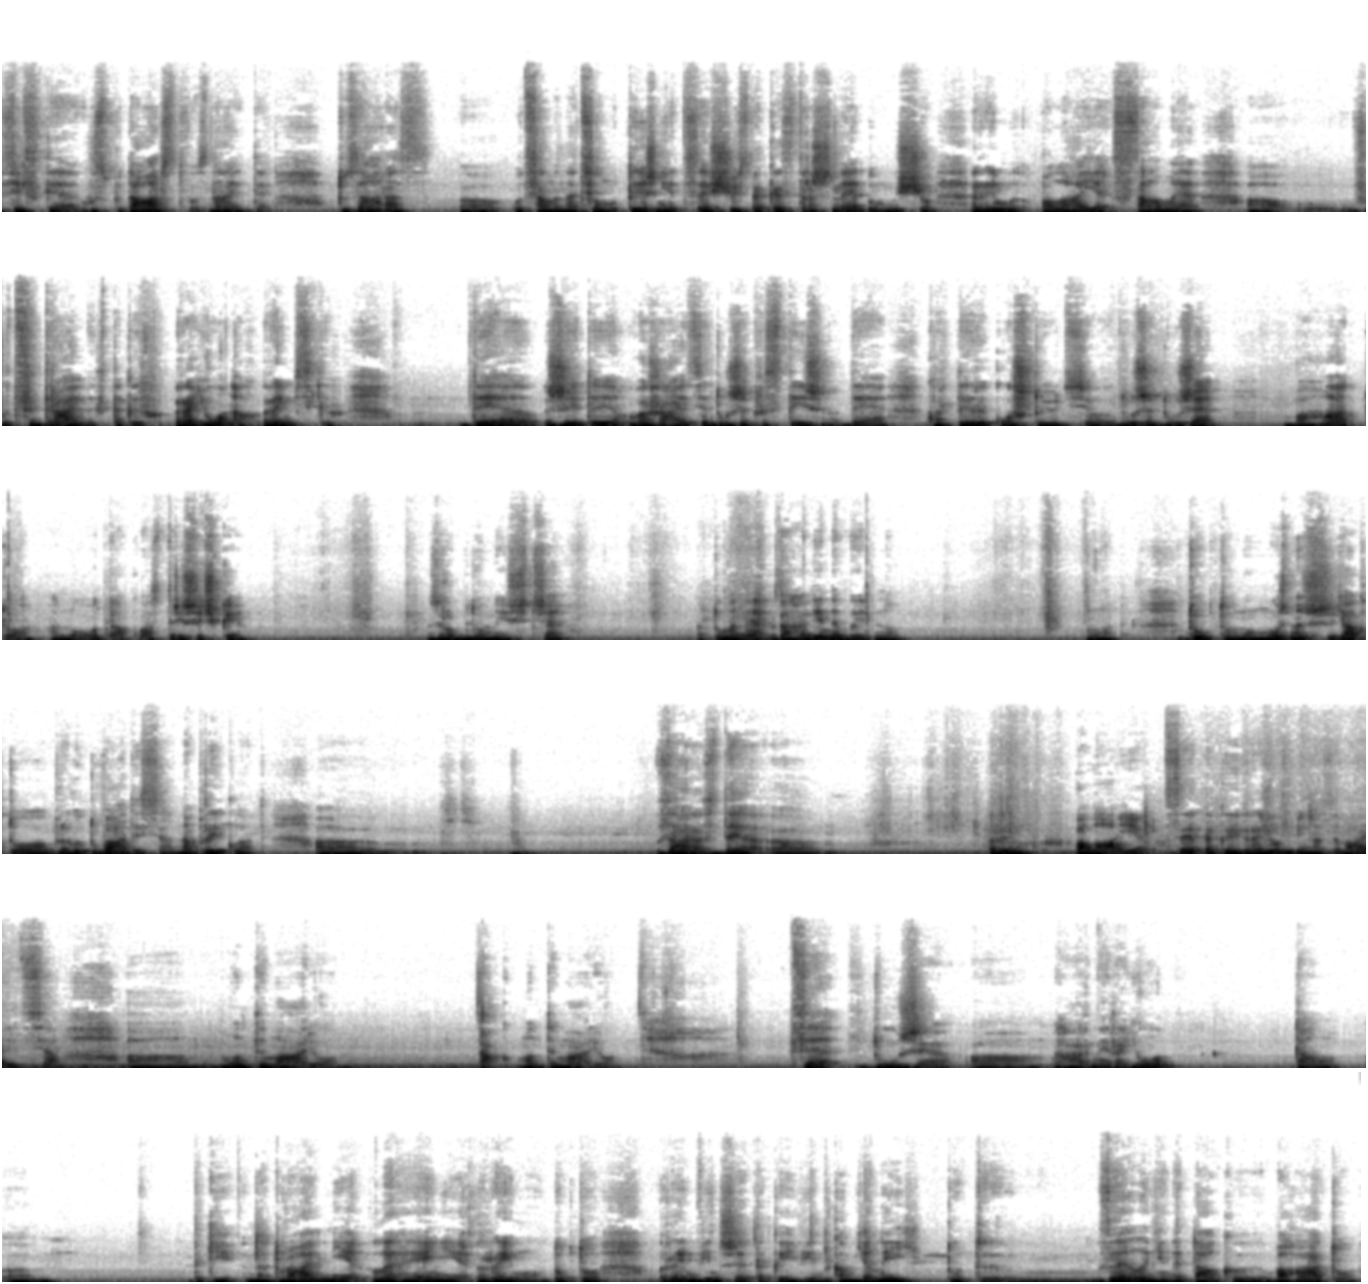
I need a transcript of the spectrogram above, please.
сільське господарство, знаєте, то зараз от саме на цьому тижні це щось таке страшне, тому що Рим палає саме в центральних таких районах римських, де жити вважається дуже престижно, де квартири коштують дуже дуже багато. А ну отак вас трішечки зроблю нижче, а то мене взагалі не видно. От. Тобто, ну можна ж як-то приготуватися. Наприклад, зараз, де Рим палає, це такий район, він називається Монтемаріо. Так, Монтемаріо. Це дуже гарний район. Там такі натуральні легені Риму. Тобто Рим він же такий, він кам'яний. Тут е, зелені не так багато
